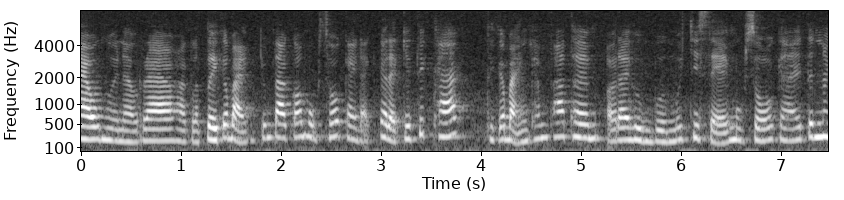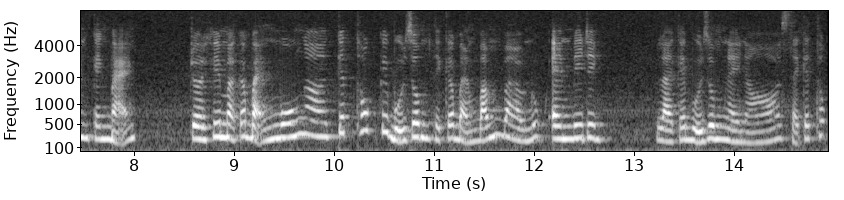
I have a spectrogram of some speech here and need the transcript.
out người nào ra hoặc là tùy các bạn. Chúng ta có một số cài đặt cài đặt chi tiết khác thì các bạn khám phá thêm. Ở đây Hường vừa mới chia sẻ một số cái tính năng căn bản. Rồi khi mà các bạn muốn ờ, kết thúc cái buổi zoom thì các bạn bấm vào nút end meeting là cái buổi zoom này nó sẽ kết thúc.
